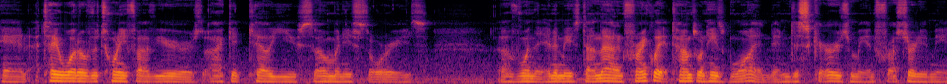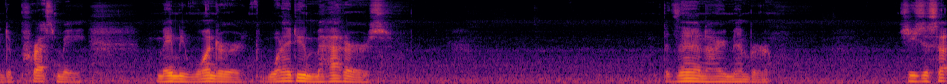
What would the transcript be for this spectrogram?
And I tell you what, over the 25 years, I could tell you so many stories of when the enemy's done that. And frankly, at times when he's won and discouraged me and frustrated me and depressed me, made me wonder what I do matters. But then I remember, Jesus, I,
